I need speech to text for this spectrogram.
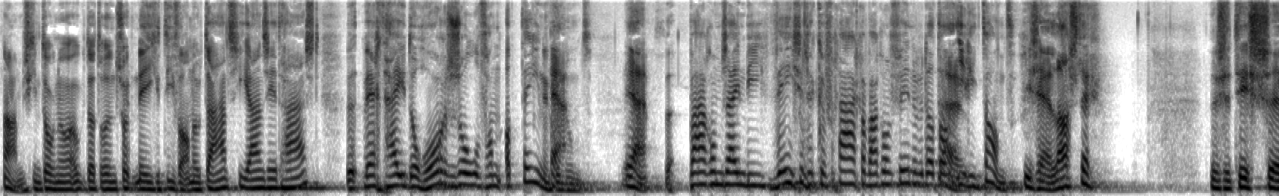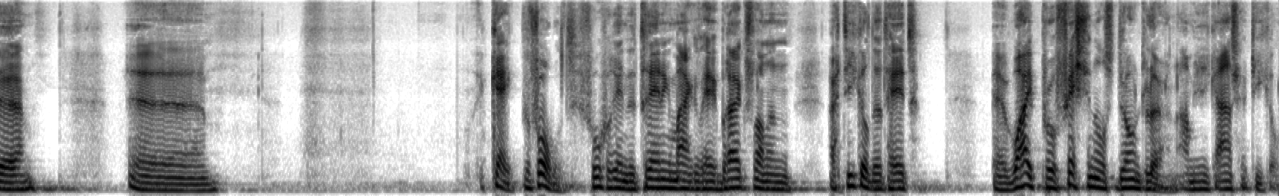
nou, misschien toch nog ook dat er een soort negatieve annotatie aan zit haast, werd hij de horzel van Athene Ja. genoemd. Ja, Wa- Waarom zijn die wezenlijke vragen, waarom vinden we dat dan Ja. irritant? die zijn lastig. Dus het is. eh, eh, kijk, bijvoorbeeld, vroeger in de training maakten we gebruik van een artikel dat heet eh, Why Professionals Don't Learn, Amerikaans artikel.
